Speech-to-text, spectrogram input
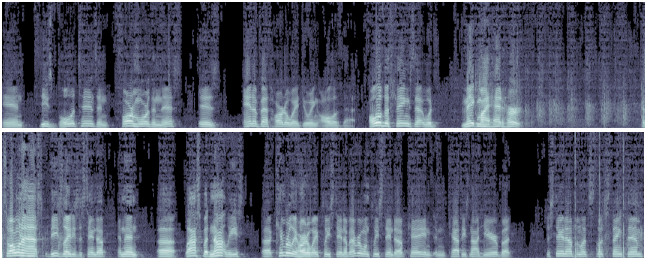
and these bulletins, and far more than this, is Annabeth Hardaway doing all of that. All of the things that would make my head hurt. And so I want to ask these ladies to stand up. And then, uh, last but not least, uh, Kimberly Hardaway, please stand up. Everyone, please stand up. Kay and, and Kathy's not here, but just stand up and let's let's thank them.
